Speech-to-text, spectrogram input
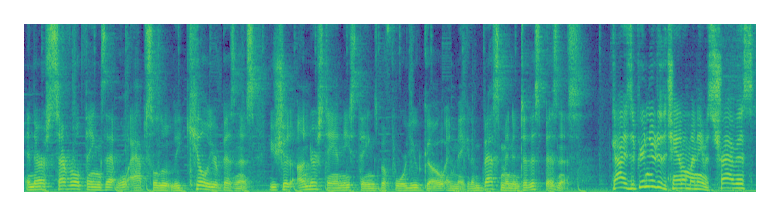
and there are several things that will absolutely kill your business. You should understand these things before you go and make an investment into this business. Guys, if you're new to the channel, my name is Travis,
